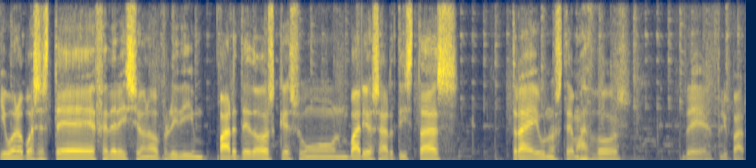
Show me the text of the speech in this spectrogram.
Y bueno, pues este Federation of Reading parte 2, que es un varios artistas, trae unos temazos del flipar.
